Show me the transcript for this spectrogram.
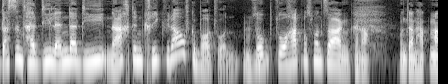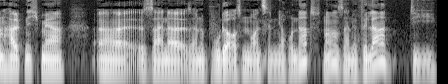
das sind halt die Länder, die nach dem Krieg wieder aufgebaut wurden. Mhm. So, so hart muss man sagen. Genau. Und dann hat man halt nicht mehr äh, seine, seine Bude aus dem 19. Jahrhundert, ne, seine Villa, die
